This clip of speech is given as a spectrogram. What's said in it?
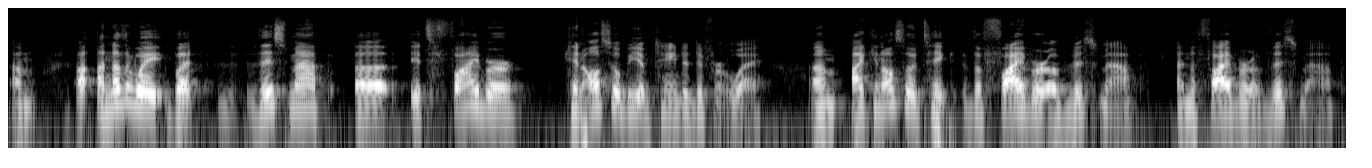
Um, a- another way, but th- this map, uh, its fiber can also be obtained a different way. Um, I can also take the fiber of this map and the fiber of this map.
